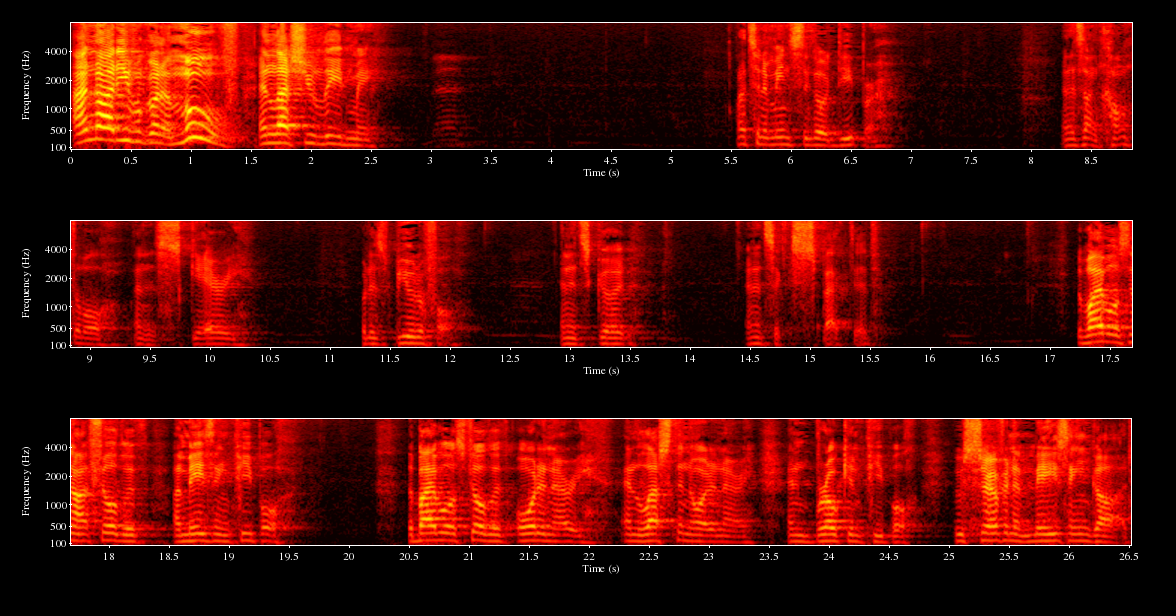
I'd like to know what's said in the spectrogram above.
I'm not even going to move unless you lead me. That's what it means to go deeper. And it's uncomfortable and it's scary, but it's beautiful and it's good and it's expected. The Bible is not filled with amazing people. The Bible is filled with ordinary and less than ordinary and broken people who serve an amazing God.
